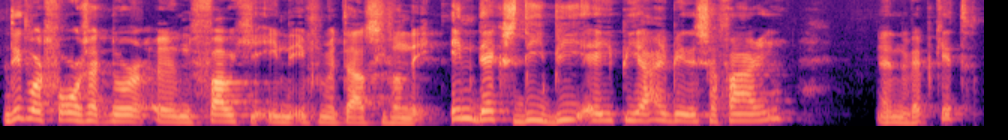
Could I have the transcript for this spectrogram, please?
Dit wordt veroorzaakt door een foutje in de implementatie van de IndexDB API binnen Safari en WebKit.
